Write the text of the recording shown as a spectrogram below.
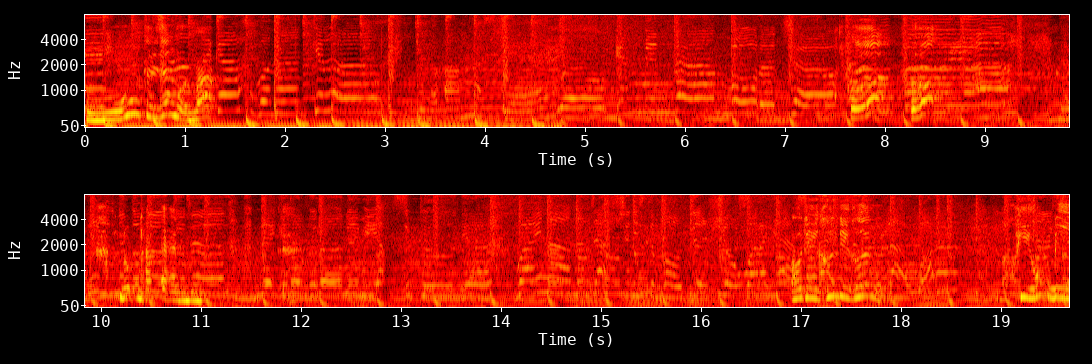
โอ้โหเทนชั่นโหมากเออเออนกนักแอน เอาดีขึ้นดีขึ้น พี่ฮุกดี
